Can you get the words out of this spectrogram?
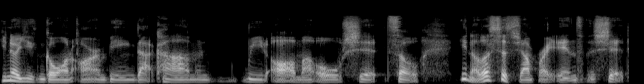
You know you can go on rmbing.com and read all my old shit. So, you know, let's just jump right into the shit.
